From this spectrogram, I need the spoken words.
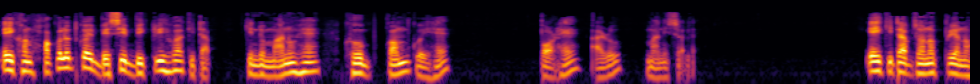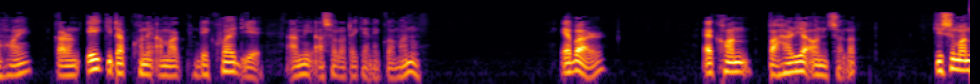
এইখন সকলোতকৈ বেছি বিক্ৰী হোৱা কিতাপ কিন্তু মানুহে খুব কমকৈহে পঢ়ে আৰু মানি চলে। এই কিতাপ জনপ্ৰিয় নহয় কাৰণ এই কিতাপখনে আমাক দেখুৱাই দিয়ে আমি আচলতে কেনেকুৱা মানুহ। এবাৰ এখন পাহাৰীয়া অঞ্চলত কিছুমান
